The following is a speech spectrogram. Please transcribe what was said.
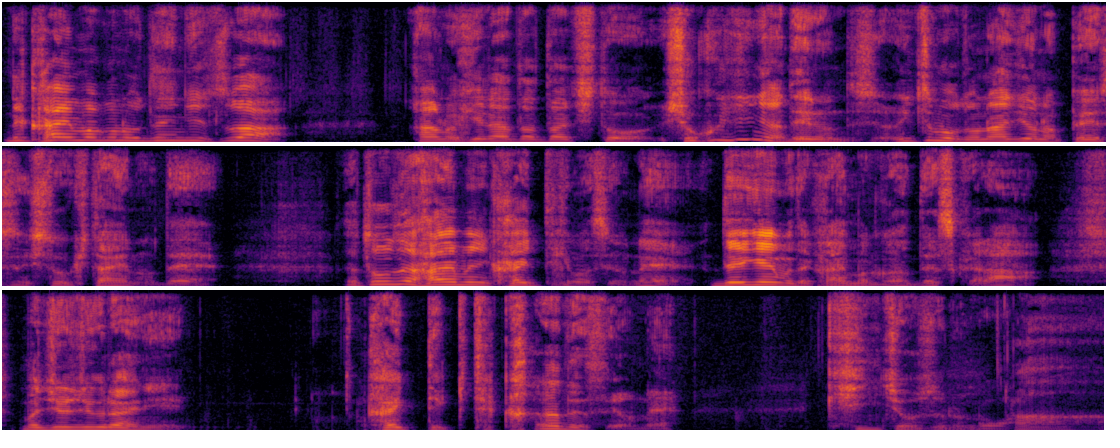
で開幕の前日はあの平田たちと食事には出るんですよ。いつもと同じようなペースにしておきたいので。で当然早めに帰ってきますよね。デーゲームで開幕ですから、まあ、10時ぐらいに帰ってきてからですよね。緊張するのは。あ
